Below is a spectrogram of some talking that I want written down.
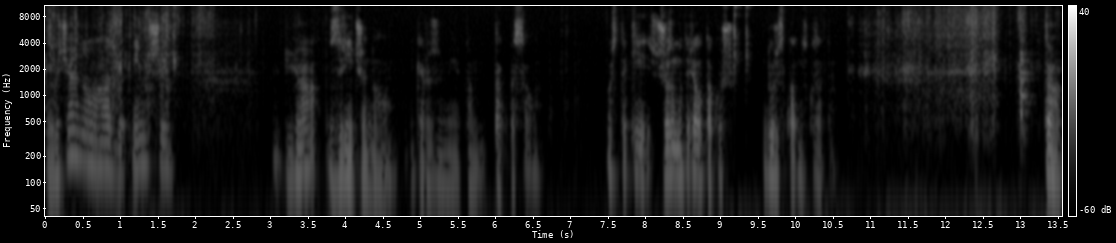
звичайного газу, інший для зрідженого, як я розумію, там так писали. Ось такий. Що за матеріал, також дуже складно сказати. Так,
